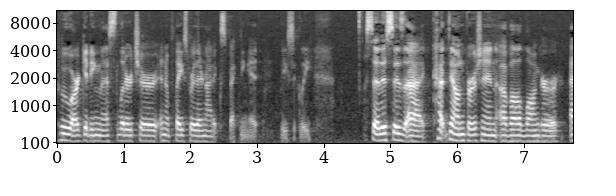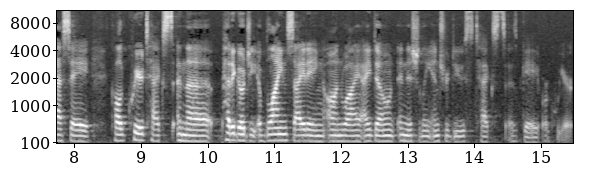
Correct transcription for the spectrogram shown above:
who are getting this literature in a place where they're not expecting it, basically. So, this is a cut down version of a longer essay called Queer Texts and the Pedagogy of Blindsiding on why I don't initially introduce texts as gay or queer.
